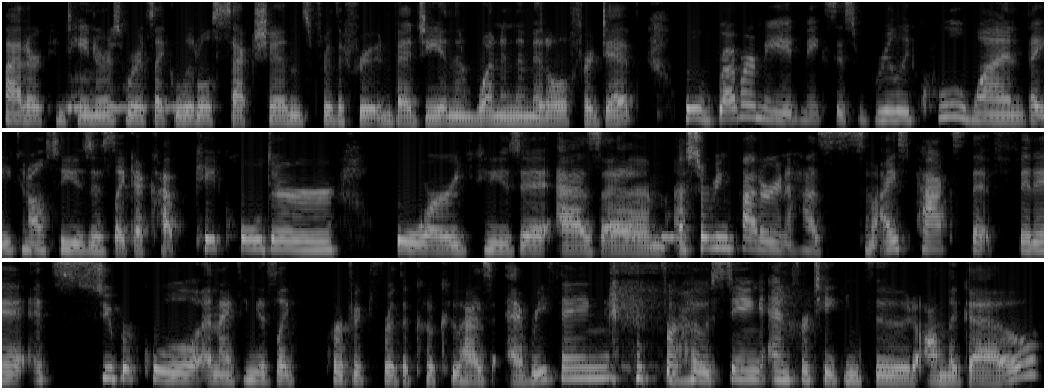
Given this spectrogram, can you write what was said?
platter containers where it's like little sections for the fruit and veggie and then one in the middle for dip. Well, Rubbermaid makes this really cool one that you can also use as like a cupcake holder or you can use it as um, a serving platter and it has some ice packs that fit it. It's super cool and I think it's like perfect for the cook who has everything for hosting and for taking food on the go.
